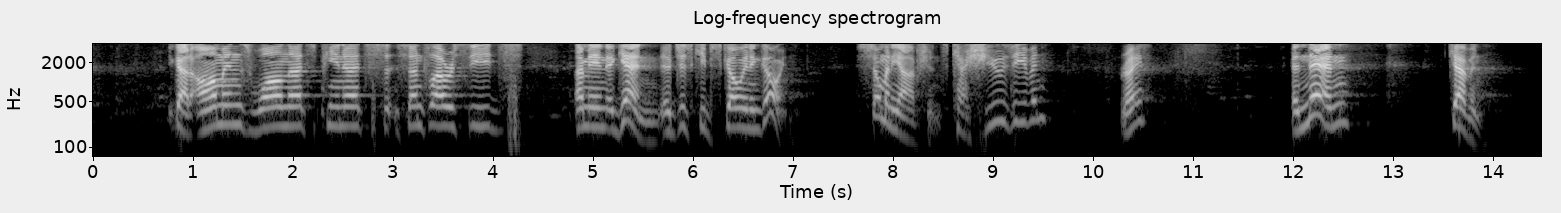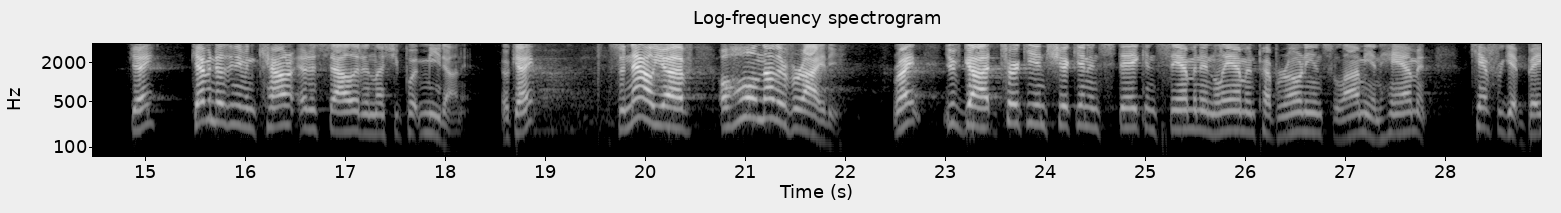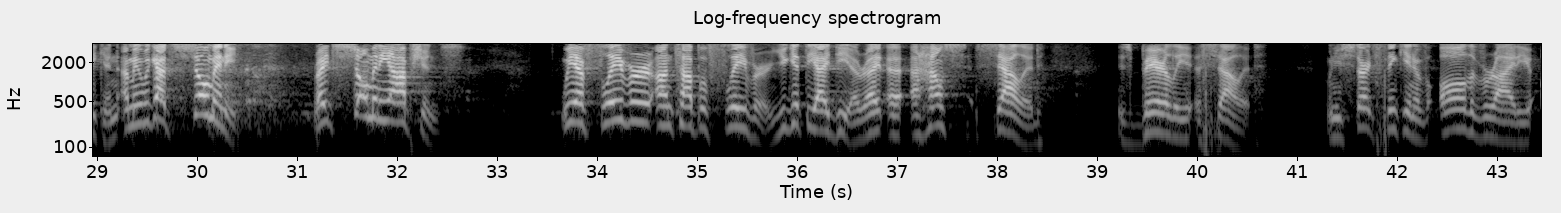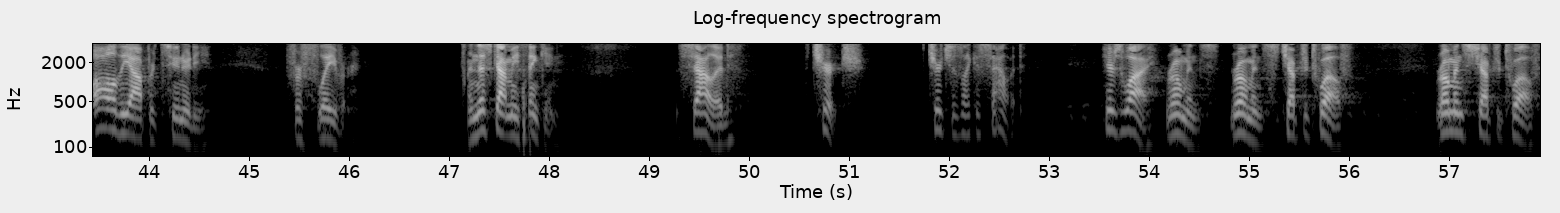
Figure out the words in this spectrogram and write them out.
You got almonds, walnuts, peanuts, sunflower seeds. I mean, again, it just keeps going and going. So many options. Cashews, even, right? And then, Kevin. Okay? Kevin doesn't even count at a salad unless you put meat on it. Okay? So now you have a whole nother variety, right? You've got turkey and chicken and steak and salmon and lamb and pepperoni and salami and ham and can't forget bacon. I mean, we got so many, right? So many options. We have flavor on top of flavor. You get the idea, right? A, a, house salad is barely a salad. When you start thinking of all the variety, all the opportunity for flavor. And this got me thinking salad, the church. The church is like a salad. Here's why Romans, Romans chapter 12. Romans chapter 12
